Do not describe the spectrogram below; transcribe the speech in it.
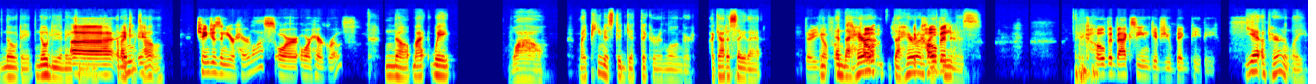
no da- no dna changes Uh, that i can tell changes in your hair loss or or hair growth? No, my wait. Wow. My penis did get thicker and longer. I gotta say that. There you go, folks. and the hair the hair the on COVID- my anus. COVID vaccine gives you big pee pee. Yeah, apparently.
